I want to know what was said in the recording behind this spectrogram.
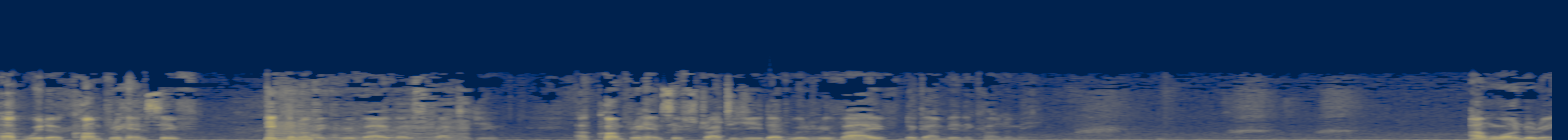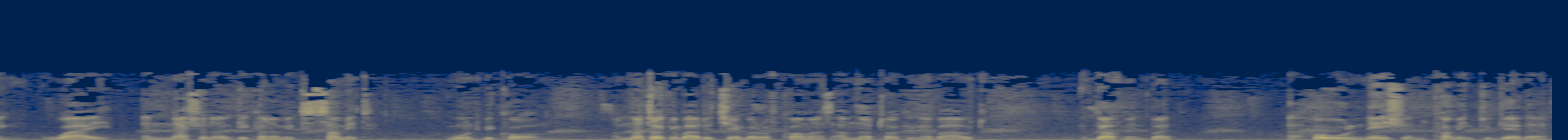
up with a comprehensive economic revival strategy, a comprehensive strategy that will revive the Gambian economy. I'm wondering why a national economic summit won't be called. I'm not talking about the Chamber of Commerce, I'm not talking about government, but a whole nation coming together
